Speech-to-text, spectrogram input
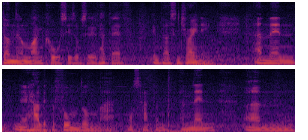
done the online courses, obviously they've had their in-person training, and then you know how they performed on that, what's happened, and then um,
